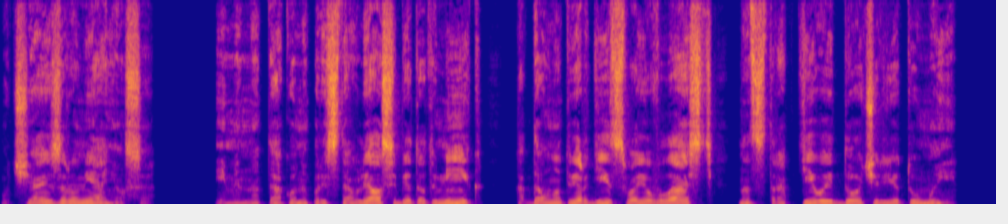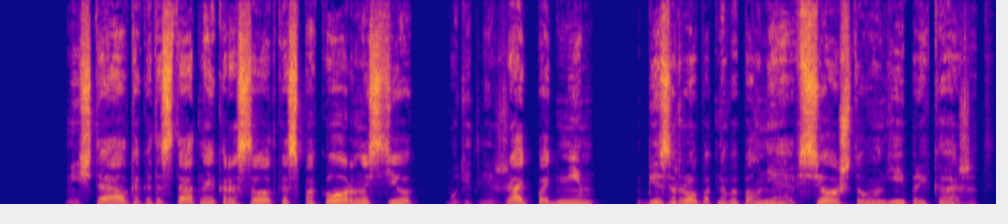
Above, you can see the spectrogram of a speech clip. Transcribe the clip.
Учай зарумянился. Именно так он и представлял себе тот миг, когда он утвердит свою власть над строптивой дочерью Тумы. Мечтал, как эта статная красотка с покорностью будет лежать под ним, безропотно выполняя все, что он ей прикажет.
